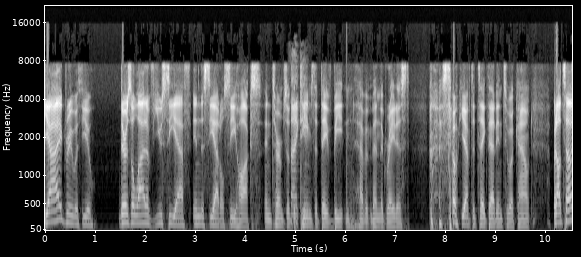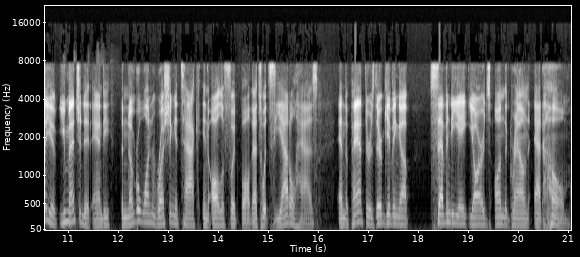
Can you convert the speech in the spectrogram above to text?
Yeah, I agree with you. there's a lot of UCF in the Seattle Seahawks in terms of Thank the teams that they've beaten haven't been the greatest. so you have to take that into account. But I'll tell you, you mentioned it, Andy, the number one rushing attack in all of football. That's what Seattle has. And the Panthers, they're giving up 78 yards on the ground at home.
